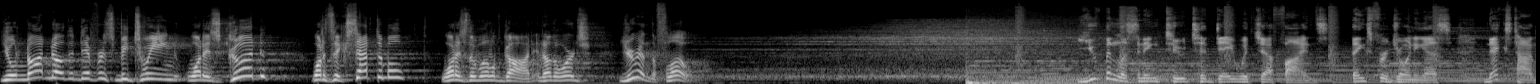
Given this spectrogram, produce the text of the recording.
you'll not know the difference between what is good, what is acceptable, what is the will of God. In other words, you're in the flow. You've been listening to Today with Jeff Vines. Thanks for joining us. Next time,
